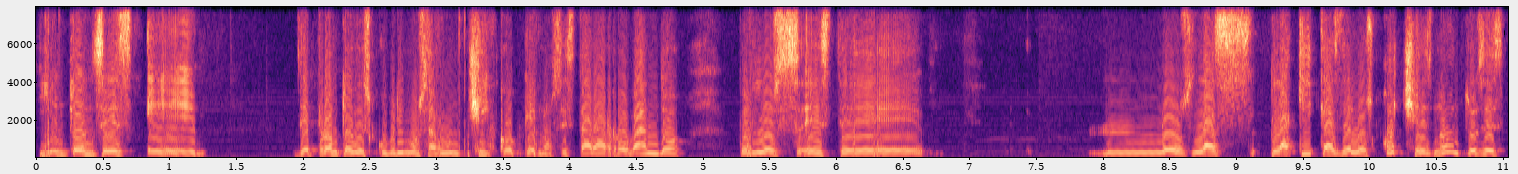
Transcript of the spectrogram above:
y entonces de pronto descubrimos a un chico que nos estaba robando, pues los, este, los, las plaquitas de los coches, ¿no? Entonces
